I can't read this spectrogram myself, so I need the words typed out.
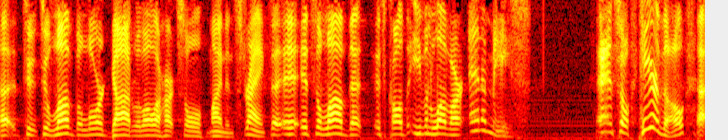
uh, to, to love the Lord God with all our heart, soul, mind, and strength. It, it's a love that it's called to even love our enemies. And so here, though, uh,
